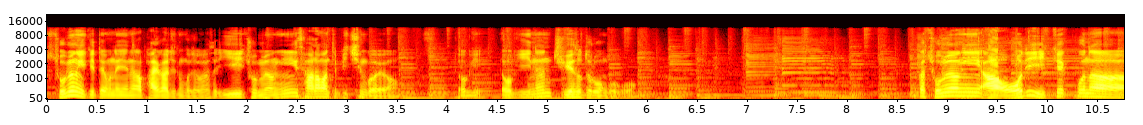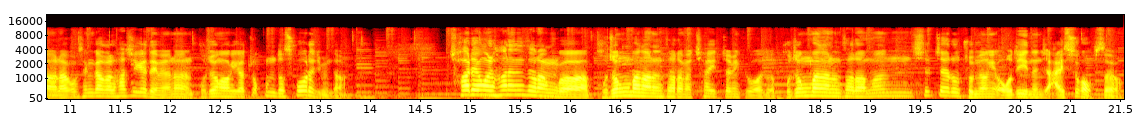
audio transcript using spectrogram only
조명이 있기 때문에 얘네가 밝아지는 거죠. 그래서 이 조명이 사람한테 비친 거예요. 여기 여기는 뒤에서 들어온 거고. 그러니까 조명이 아 어디 있겠구나 라고 생각을 하시게 되면은 보정하기가 조금 더 수월해집니다. 촬영을 하는 사람과 보정만 하는 사람의 차이점이 그거죠. 보정만 하는 사람은 실제로 조명이 어디 있는지 알 수가 없어요.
